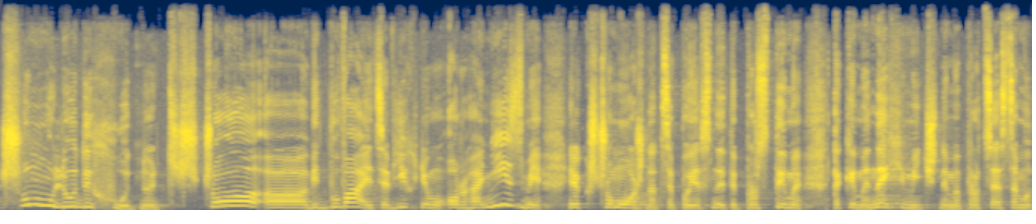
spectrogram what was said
Чому люди худнуть? Що е, відбувається в їхньому організмі, якщо можна це пояснити простими такими нехімічними процесами?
